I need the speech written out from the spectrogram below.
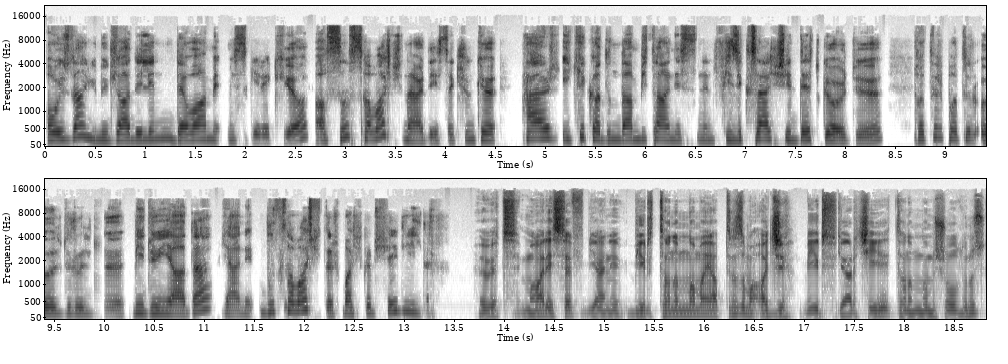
O yüzden mücadelenin devam etmesi gerekiyor. Aslında savaş neredeyse çünkü her iki kadından bir tanesinin fiziksel şiddet gördüğü, patır patır öldürüldüğü bir dünyada yani bu savaştır, başka bir şey değildir. Evet maalesef yani bir tanımlama yaptınız ama acı bir gerçeği tanımlamış oldunuz.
